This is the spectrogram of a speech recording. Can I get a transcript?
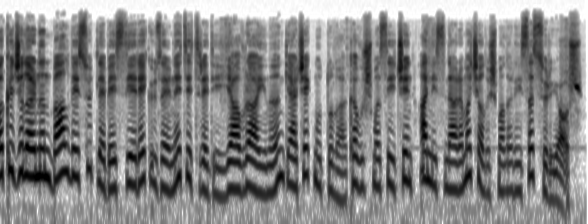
Bakıcılarının bal ve sütle besleyerek üzerine titrediği yavru ayının gerçek mutluluğa kavuşması için annesini arama çalışmaları ise sürüyor.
